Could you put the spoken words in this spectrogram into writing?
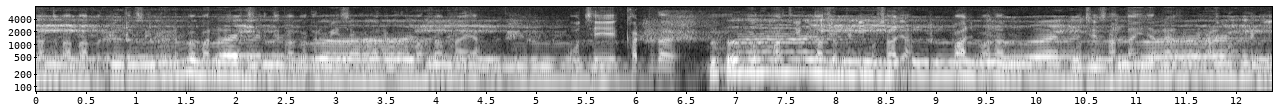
ਸੰਤ ਬਾਬਾ ਬਲਵਿੰਦਰ ਸਿੰਘ ਨੇ, ਬਾਬਾ ਨਾਨਕ ਸਿੰਘ ਤੇ ਬਾਬਾ ਗੁਰਮੀਤ ਸਿੰਘ ਨੇ ਗੁਰਦੁਆਰਾ ਬਣਾਇਆ। ਉੱਥੇ ਖੱਟੜ ਮੁੱਖ ਮੰਤਰੀ ਹੁੰਦਾ ਸੀ ਪਿੰਡੀ ਮੁਸਾਜਾ ਭਾਜਪਾ ਦਾ। ਉੱਥੇ ਸੰਤਾਂ ਦੀ ਜਰਨਲ ਪਿੰਡ ਵਾਲੇ ਫੋਟੋ ਲੱਗੀ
